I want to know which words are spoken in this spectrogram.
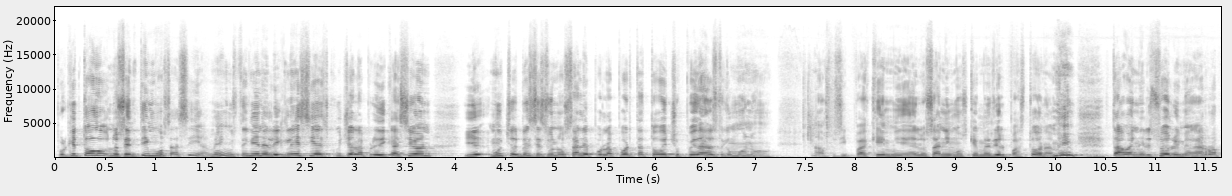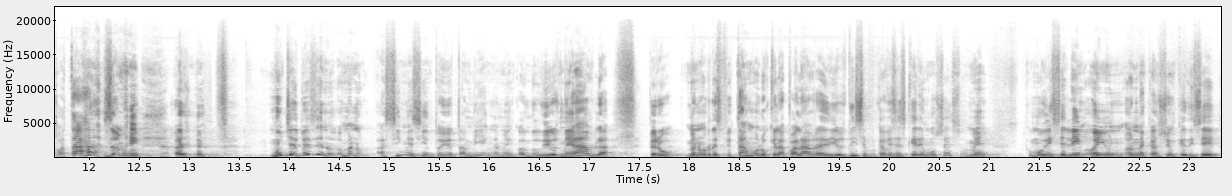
porque todos nos sentimos así, amén. Usted viene a la iglesia, escucha la predicación y muchas veces uno sale por la puerta todo hecho pedazos, como no, no, pues y para qué los ánimos que me dio el pastor, amén. Estaba en el suelo y me agarró a patadas, amén. Muchas veces, bueno, así me siento yo también, amén, cuando Dios me habla, pero bueno, respetamos lo que la palabra de Dios dice, porque a veces queremos eso, amén. Como dice Lim, hay una canción que dice,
